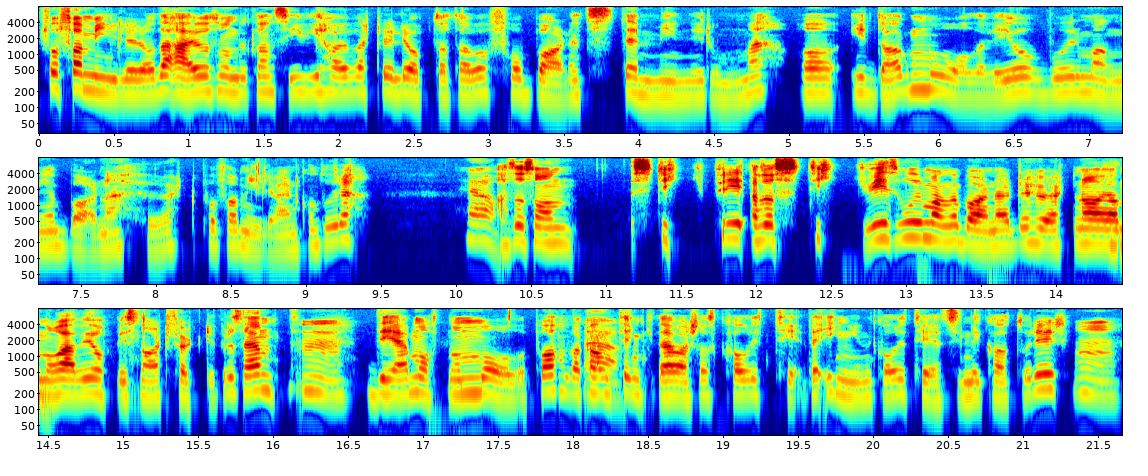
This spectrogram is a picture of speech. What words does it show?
For familierådet er jo sånn du kan si, vi har jo vært veldig opptatt av å få barnets stemme inn i rommet, og i dag måler vi jo hvor mange barn er hørt på familievernkontoret. Ja. Altså sånn stykkpri, altså stykkvis, hvor mange barn har dere hørt nå? Ja, nå er vi oppe i snart 40 Mm. Det er måten å måle på. Da kan Ja. tenke deg hva slags kvalitet Det er ingen kvalitetsindikatorer. Mm.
